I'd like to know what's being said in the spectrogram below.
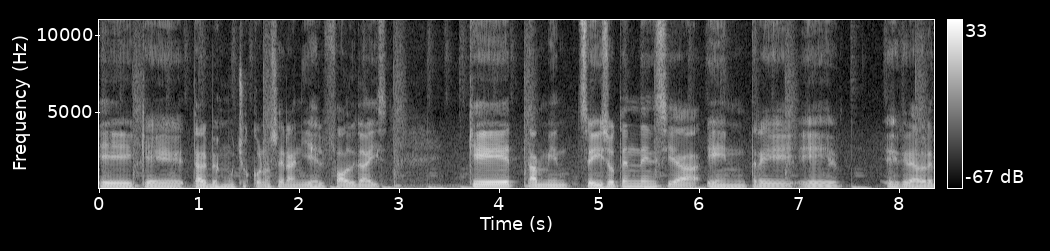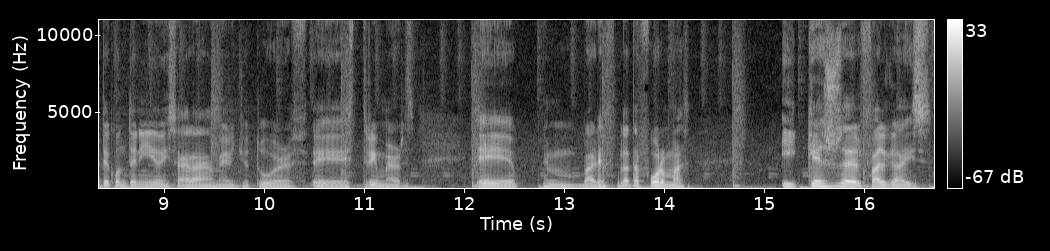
eh, que tal vez muchos conocerán y es el Fall Guys. Que también se hizo tendencia entre eh, creadores de contenido, Instagramers, YouTubers, streamers, en varias plataformas. ¿Y qué sucede el Fall Guys?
